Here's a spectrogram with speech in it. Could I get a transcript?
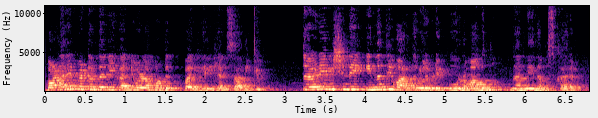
വളരെ പെട്ടെന്ന് തന്നെ കഞ്ഞിവെള്ളം കൊണ്ട് പരിഹരിക്കാൻ സാധിക്കും. തേർഡ് വിഷന്റെ ഇന്നത്തെ വാർത്തകൾ ഇവിടെ പൂർണമാകുന്നു. നന്ദി നമസ്കാരം.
